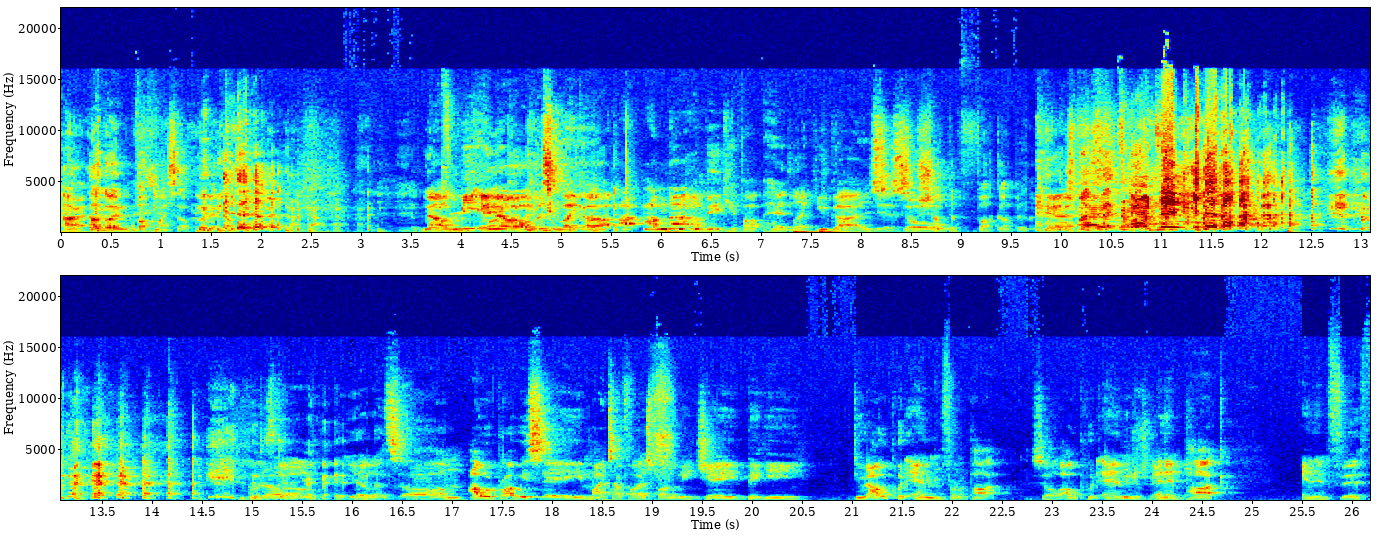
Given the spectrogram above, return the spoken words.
all right, I'll go ahead and fuck myself. Go ahead, Nelson. No, for me, and uh, listen, like uh, I, I'm not a big hip hop head like you guys. Yeah, so, so shut the fuck up and let All right, Nick. But, uh, yeah, let's. Um, I would probably say my top five is probably Jay, Biggie. Dude, I would put M in front of Pac. So I would put M, and then Pac, and then fifth,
